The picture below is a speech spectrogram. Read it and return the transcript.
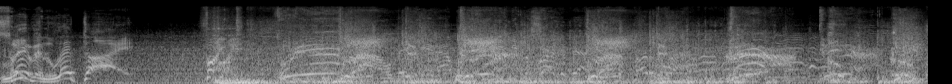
I live and let die. Fight! Wow, they came out with the Yeah!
